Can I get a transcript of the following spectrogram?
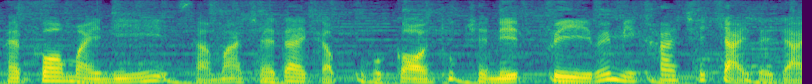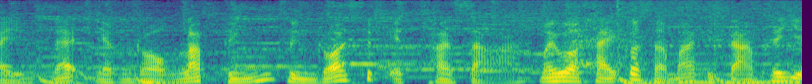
แพลตฟอร์มใหม่นี้สามารถใช้ได้กับอุปกรณ์ทุกชนิด ฟรีไม่มีค่าใช้จ่ายใด ๆ และยังรองรับถึง 111 ภาษา ไม่ว่าใครก็สามารถติดตามพระเย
